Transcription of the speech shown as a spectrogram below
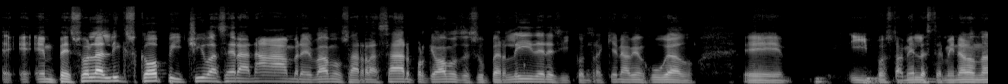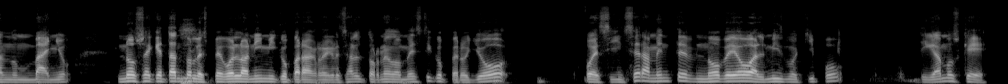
eh, eh, empezó la League's Cup y Chivas era, no, hombre, vamos a arrasar porque vamos de super líderes y contra quién habían jugado. Eh, y pues también les terminaron dando un baño. No sé qué tanto les pegó en lo anímico para regresar al torneo doméstico, pero yo, pues sinceramente, no veo al mismo equipo. Digamos que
